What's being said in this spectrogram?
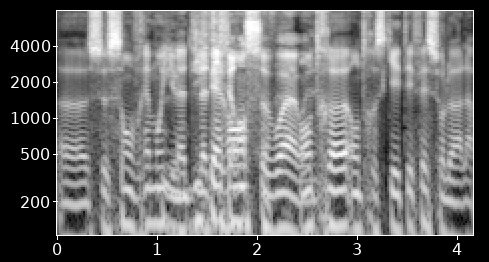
euh, se sent vraiment. Il y a La- une différence, se voit. ouais. entre, entre ce qui a été fait sur la, la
